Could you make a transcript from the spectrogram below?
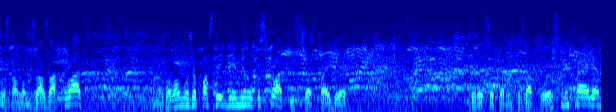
в основном за захват. А, По-моему, уже последняя минута схватки сейчас пойдет. Берет соперника за пояс Михайлин.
